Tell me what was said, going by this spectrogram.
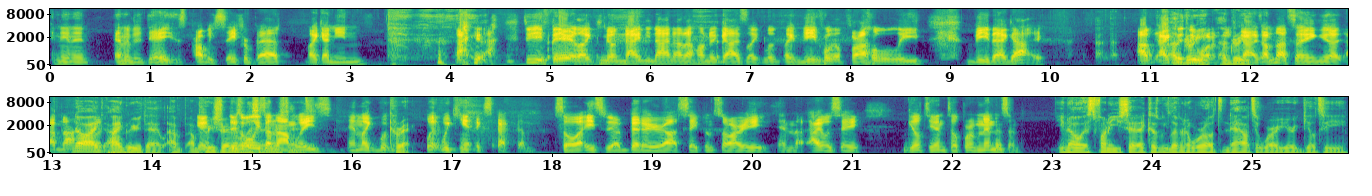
and then at the end of the day, it's probably safer bet. Like I mean to be fair, like you know, 99 out of 100 guys like look like me will probably be that guy. I, I could agree, be one of those guys. I'm not saying uh, I'm not. No, I, I agree with that. I'm, I'm pretty sure there's always anomalies, and like we, correct, but we can't expect them. So it's better uh, safe than sorry, and I would say guilty until proven innocent. You know, it's funny you say that because we live in a world now to where you're guilty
